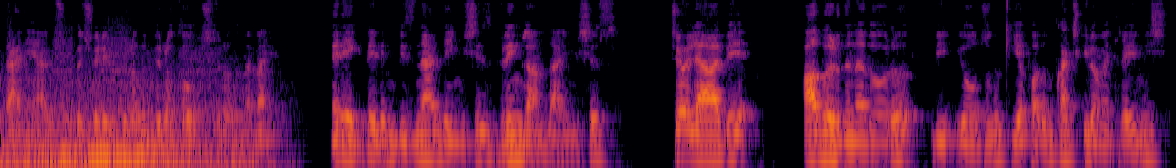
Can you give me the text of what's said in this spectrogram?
Bir saniye abi şurada şöyle bir duralım, bir rota oluşturalım hemen. Nereye gidelim? Biz neredeymişiz? Bringham'daymışız. Şöyle abi Aberdeen'a doğru bir yolculuk yapalım. Kaç kilometreymiş?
